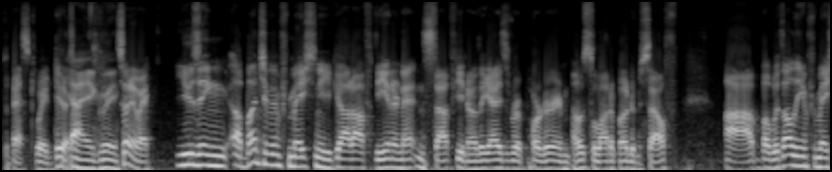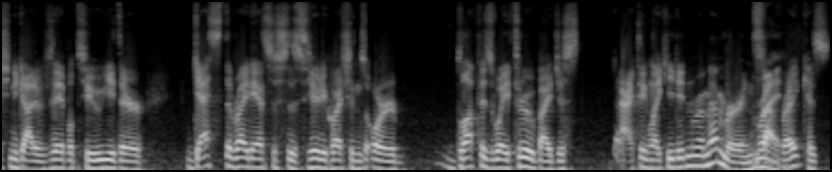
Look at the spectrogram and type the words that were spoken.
the best way to do it. I agree. So anyway, using a bunch of information he got off the internet and stuff, you know, the guy's a reporter and posts a lot about himself. Uh, but with all the information he got, he was able to either guess the right answers to the security questions or bluff his way through by just acting like he didn't remember and stuff, Right. right? Because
